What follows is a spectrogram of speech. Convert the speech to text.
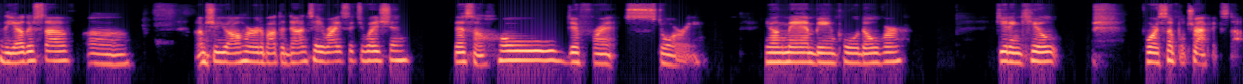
the other stuff, uh, I'm sure you all heard about the Daunte Wright situation. That's a whole different story. Young man being pulled over, getting killed for a simple traffic stop.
